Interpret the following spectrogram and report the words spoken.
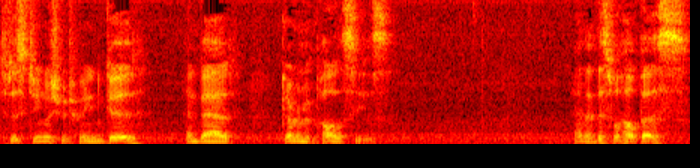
to distinguish between good and bad government policies. And that this will help us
